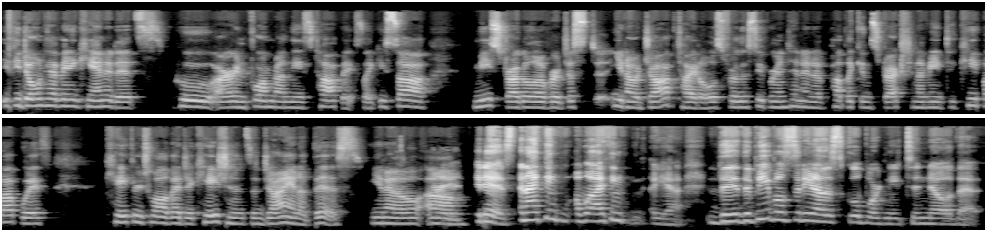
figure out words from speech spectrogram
if you don't have any candidates who are informed on these topics, like you saw me struggle over just you know job titles for the superintendent of public instruction. I mean to keep up with k through 12 education it's a giant abyss you know um, it is. And i think well i think yeah the the people sitting on the school board need to know that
